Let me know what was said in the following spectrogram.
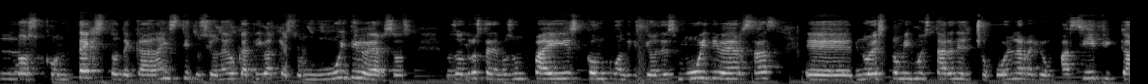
los contextos de cada institución educativa que son muy diversos. Nosotros tenemos un país con condiciones muy diversas. Eh, no es lo mismo estar en el Chocó, en la región pacífica,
